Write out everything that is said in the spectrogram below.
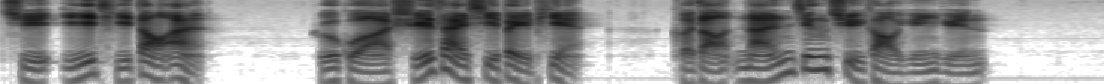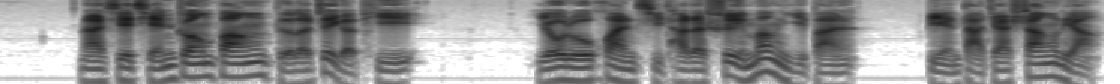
去移提到案。如果实在系被骗，可到南京去告。云云。那些钱庄帮得了这个批，犹如唤起他的睡梦一般，便大家商量，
